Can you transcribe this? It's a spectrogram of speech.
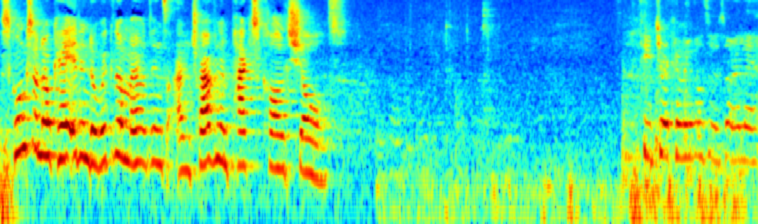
Skunks are located in the Wicklow Mountains and travel in packs called shoals. Teacher, can I go to the toilet?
